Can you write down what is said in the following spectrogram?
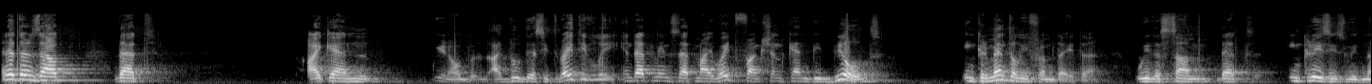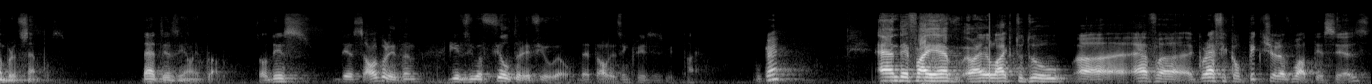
And it turns out that I can, you know, I do this iteratively, and that means that my weight function can be built incrementally from data with a sum that increases with number of samples. That is the only problem. So this, this algorithm gives you a filter, if you will, that always increases with time. Okay? And if I have, I like to do, uh, have a graphical picture of what this is,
